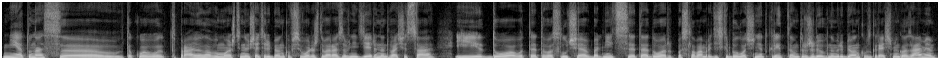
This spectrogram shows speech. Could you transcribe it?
нет, у нас э, такое вот правило, вы можете навещать ребенка всего лишь два раза в неделю на два часа. И до вот этого случая в больнице Теодор, по словам родителей, был очень открытым, дружелюбным ребенком с горящими глазами.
